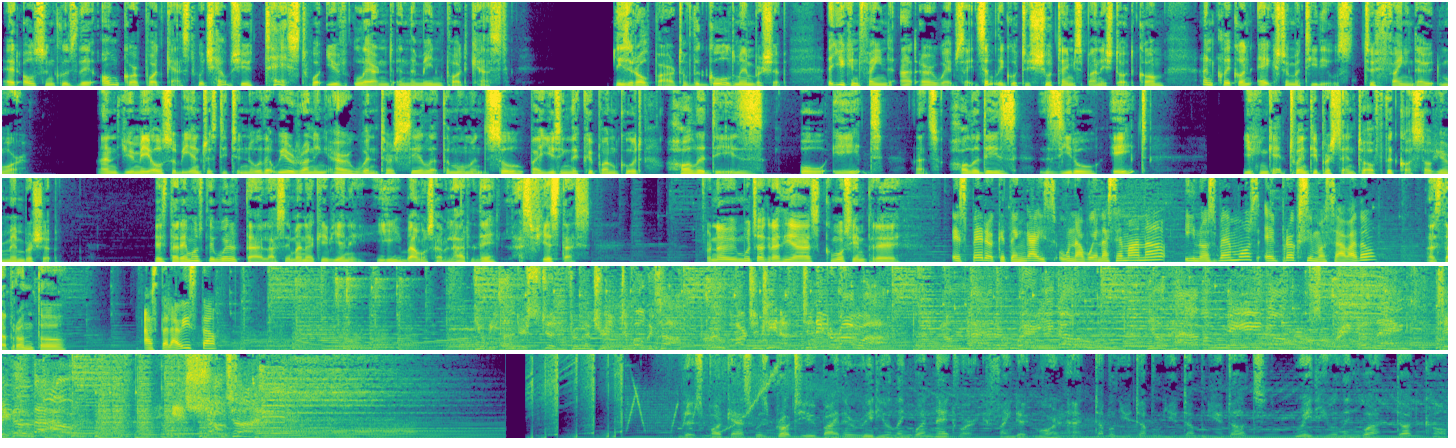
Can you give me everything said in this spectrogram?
It also includes the Encore podcast, which helps you test what you've learned in the main podcast. These are all part of the Gold membership that you can find at our website. Simply go to showtimespanish.com and click on Extra Materials to find out more. And you may also be interested to know that we are running our winter sale at the moment. So, by using the coupon code HOLIDAYS08, that's HOLIDAYS08, you can get 20% off the cost of your membership. Estaremos de vuelta la semana que viene y vamos a hablar de las fiestas. For now, muchas gracias, como siempre. Espero que tengáis una buena semana y nos vemos el próximo sábado. Hasta pronto. Hasta la vista. You'll be understood from Madrid to Bogota, Peru, Argentina to Nicaragua. No matter where you go, you'll have amigos. Break a leg, take a bow. It's showtime. This podcast was brought to you by the Radiolingua Network. Find out more at www.radiolingua.com.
